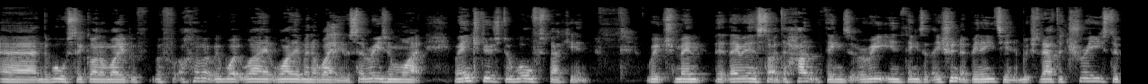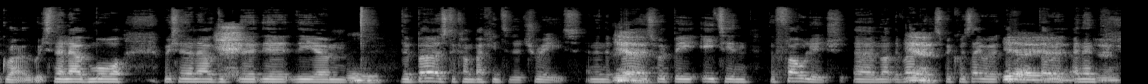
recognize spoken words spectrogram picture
And the wolves had gone away before. I can't remember why, why they went away. It was the reason why. We introduced the wolves back in, which meant that they then started to hunt things that were eating things that they shouldn't have been eating, which allowed the trees to grow, which then allowed more, which then allowed the the the, the, um, mm. the birds to come back into the trees, and then the yeah. birds would be eating the foliage um, like the rabbits yeah. because they were, yeah, they yeah, were, and then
